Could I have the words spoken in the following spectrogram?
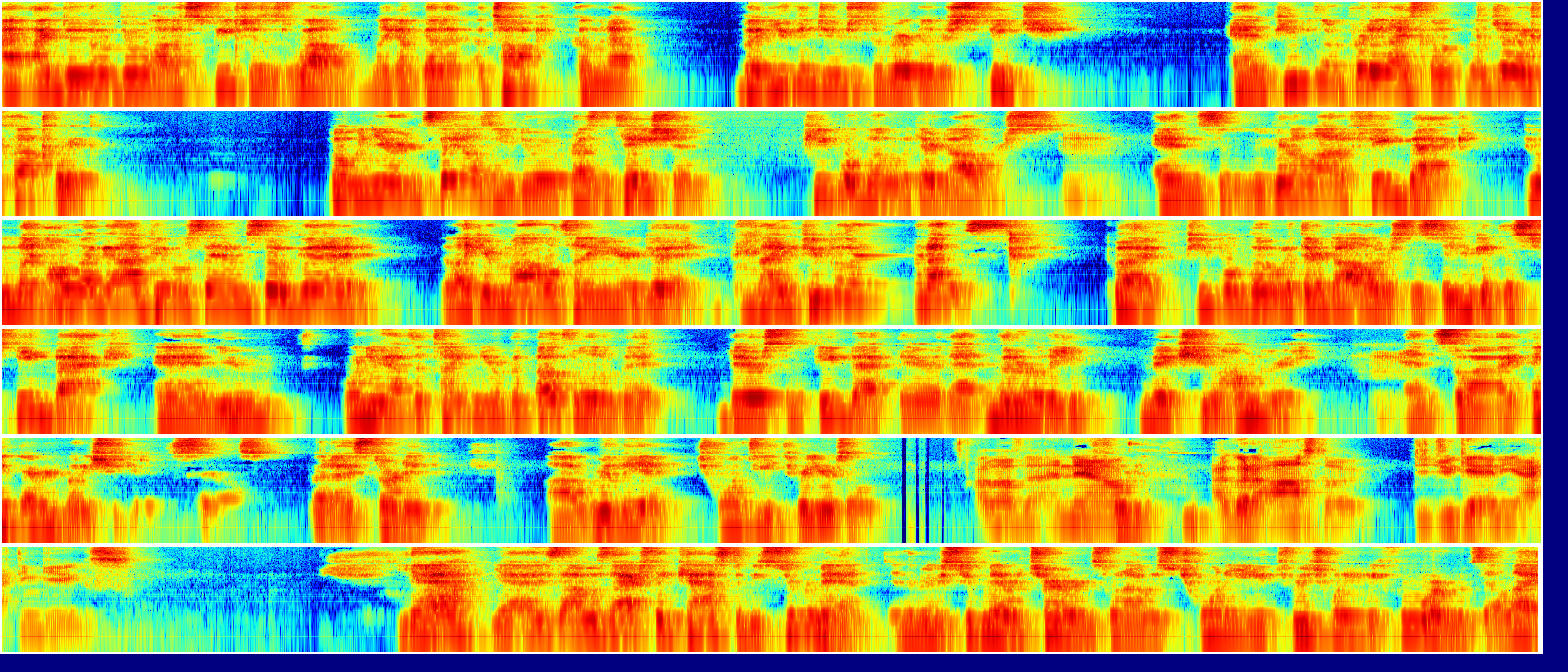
I, I do do a lot of speeches as well. Like I've got a, a talk coming up, but you can do just a regular speech. And people are pretty nice. They'll, they'll generally clap for you. But when you're in sales and you do a presentation, people vote with their dollars. Mm. And so you get a lot of feedback. People are like, oh my God, people say I'm so good. They're like your mom will tell you you're good. Like, people are nice, but people vote with their dollars. And so you get this feedback. And you, when you have to tighten your belt a little bit, there's some feedback there that literally makes you hungry. And so I think everybody should get into sales. But I started uh, really at 23 years old. I love that. And now I got to ask though, did you get any acting gigs? Yeah, yeah. I was actually cast to be Superman in the movie Superman Returns when I was 23, 24, moved to LA.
